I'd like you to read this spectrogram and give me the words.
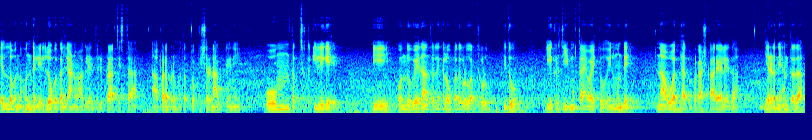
ಎಲ್ಲವನ್ನು ಹೊಂದಲಿ, ಲೋಕ ಕಲ್ಯಾಣವಾಗಲಿ ಅಂತೇಳಿ ಪ್ರಾರ್ಥಿಸ್ತಾ ಆ ಪರಬ್ರಹ್ಮ ತತ್ವಕ್ಕೆ ಶರಣಾಗುತ್ತೇನೆ. ಓಂ ತತ್ಸತ್. ಇಲ್ಲಿಗೆ ಈ ಒಂದು ವೇದಾಂತದಲ್ಲಿ ಕೆಲವು ಪದಗಳು, ಅರ್ಥಗಳು ಇದು. ಈ ಕೃತಿ ಮುಕ್ತಾಯವಾಯಿತು. ಇನ್ನು ಮುಂದೆ ನಾವು ಅಧ್ಯಾತ್ಮ ಪ್ರಕಾಶ ಕಾರ್ಯಾಲಯದ ಎರಡನೇ ಹಂತದ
